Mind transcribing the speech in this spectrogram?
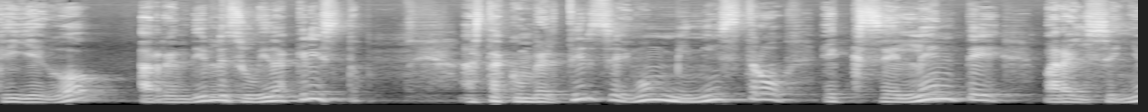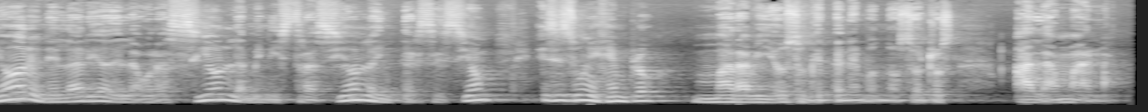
que llegó a rendirle su vida a Cristo, hasta convertirse en un ministro excelente para el Señor en el área de la oración, la administración, la intercesión. Ese es un ejemplo maravilloso que tenemos nosotros a la mano.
